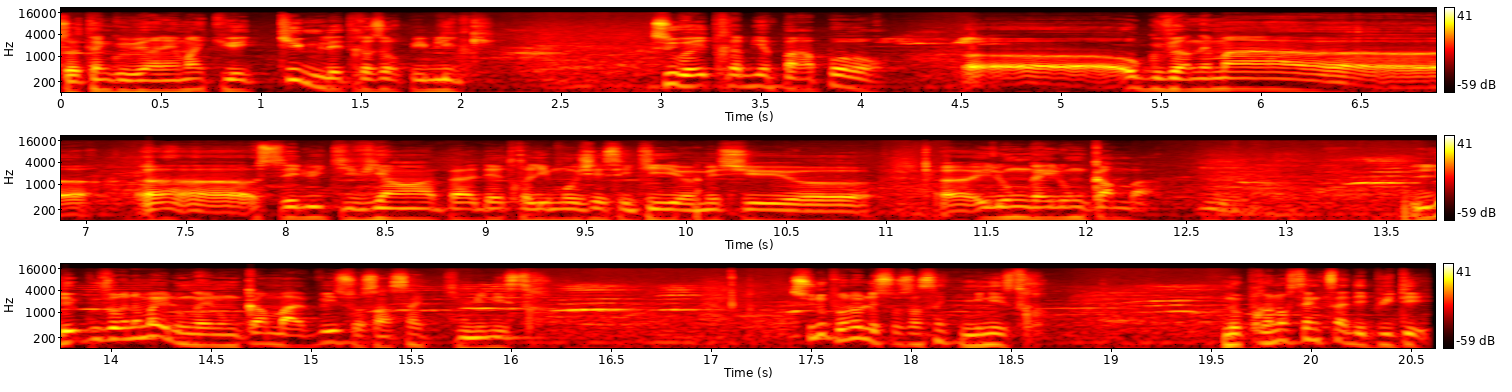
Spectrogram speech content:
C'est un gouvernement qui écume les trésors publics. Si vous voyez très bien par rapport euh, au gouvernement, euh, euh, celui qui vient bah, d'être limogé, c'est qui Monsieur Ilunga Ilunkamba. Le gouvernement Ilunga Ilunkamba avait 65 ministres. Si nous prenons les 65 ministres, nous prenons 500 députés,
